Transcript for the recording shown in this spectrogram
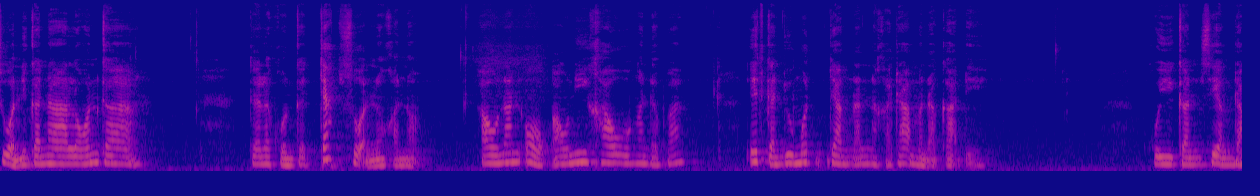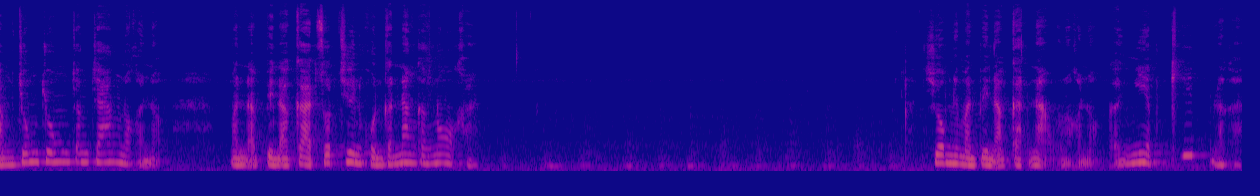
ส่วนนี้ก็นาร้อนก็ แต่ละคนก็จัดส่วนเนาะค่ะเนาะเอานั่นออก เอานี่เข้าว่างั้นเดี๋ยวปะเอ็ดกันอยู่มดอย่างนั้นนะคะถ้ามันอากาศดี คุยกันเสียงดังจงจงจ้างจ้างเนาะค่ะเนาะมันเป็นอากาศสดชื่นคนก็นั่งข้างนอกค่ะ ช่วงนี้มันเป็นอากาศหนาวเนาะค่ะเนาะก็เงียบกริบแล้วค่ะ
